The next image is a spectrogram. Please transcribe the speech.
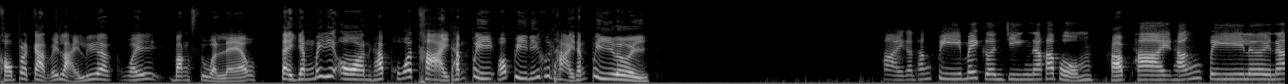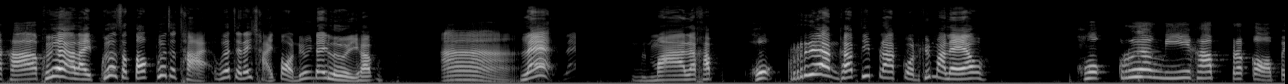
เขาประกาศไว้หลายเรื่องไว้บางส่วนแล้ว แต่ยังไม่ได้ออนครับ เพราะว่าถ่ายทั้งปี เพราะปีนี้คือถ่ายทั้งปีเลย ถ่ายกันทั้งปีไม่เกินจริงนะครับผมครับ ถ่ายทั้งปีเลยนะครับเพื่ออะไรเพื่อสต็อกเพื่อจะถ่าย เพื่อจะได้ฉายต่อเนื่องได้เลยครับ อ่า และมาแล้วครับหกเรื่องครับที่ปรากฏขึ้นมาแล้ว หกเรื่องนี้ครับประกอบไป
